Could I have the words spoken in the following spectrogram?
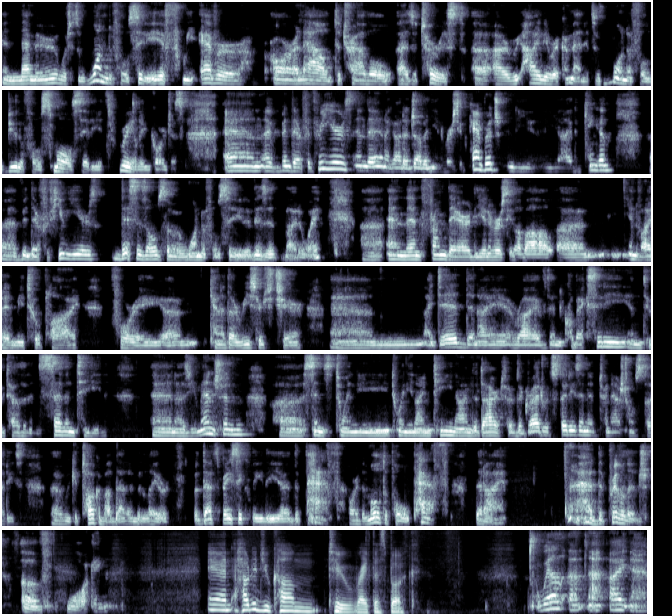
in Namur, which is a wonderful city. If we ever are allowed to travel as a tourist, uh, I re- highly recommend. It's a wonderful, beautiful, small city. It's really gorgeous. And I've been there for three years, and then I got a job at the University of Cambridge in the, in the United Kingdom. Uh, I've been there for a few years. This is also a wonderful city to visit, by the way. Uh, and then from there, the University of Laval um, invited me to apply for a um, Canada Research Chair. And I did. Then I arrived in Quebec City in 2017. And as you mentioned, uh, since 20, 2019, I'm the director of the Graduate Studies and International Studies. Uh, we could talk about that a bit later. But that's basically the, uh, the path or the multiple path that I had the privilege of walking. And how did you come to write this book? Well, um, I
